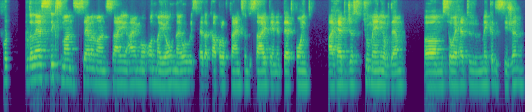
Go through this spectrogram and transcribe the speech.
for the last six months, seven months, I, I'm on my own. I always had a couple of clients on the site, and at that point, I had just too many of them. Um, so I had to make a decision.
